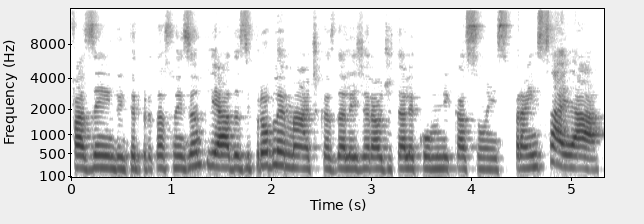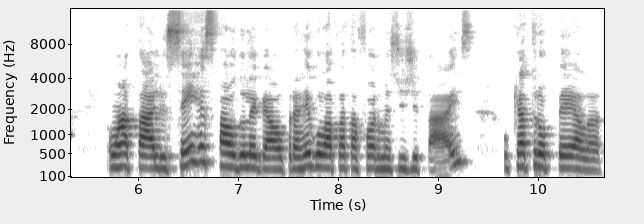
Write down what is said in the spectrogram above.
fazendo interpretações ampliadas e problemáticas da Lei Geral de Telecomunicações para ensaiar um atalho sem respaldo legal para regular plataformas digitais, o que atropela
